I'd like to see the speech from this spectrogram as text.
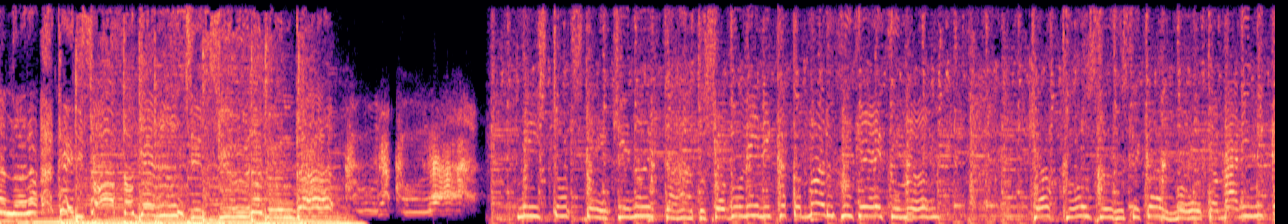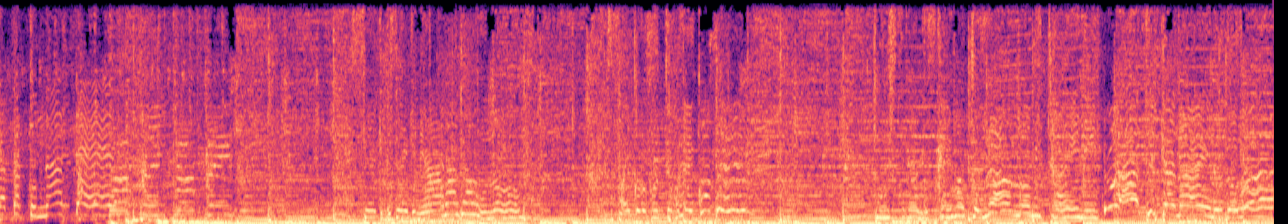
たなら手にそっと現実揺らぐんだ。身一つで生き抜いた土砂降りに固まる不平不満。逆行する世界もたまに味方となって。席と席に抗うの。サイコロ振っても平行線。どうしてなんですか今ドラマみたいに。負けかないのだろ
